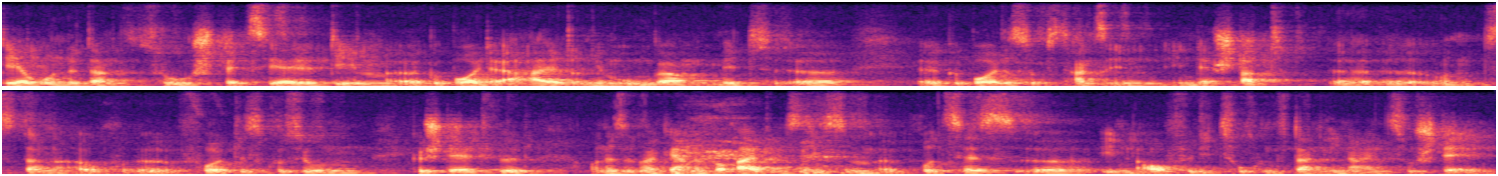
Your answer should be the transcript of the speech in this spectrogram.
der Runde dann zu speziell dem äh, Gebäudeerhalt und dem Umgang mit äh, äh Gebäudesubstanz in, in der Stadt äh, äh uns dann auch vor Diskussionen gestellt wird. Und da sind wir gerne bereit, uns diesem Prozess eben auch für die Zukunft dann hineinzustellen.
